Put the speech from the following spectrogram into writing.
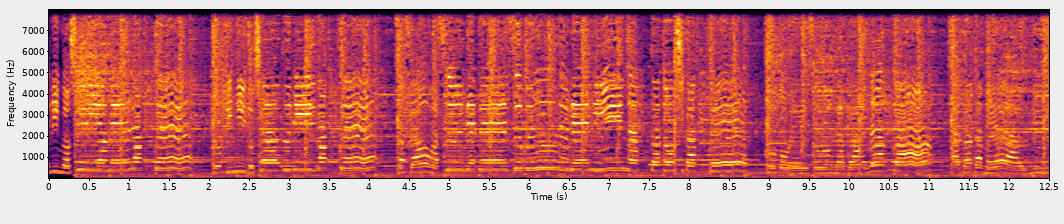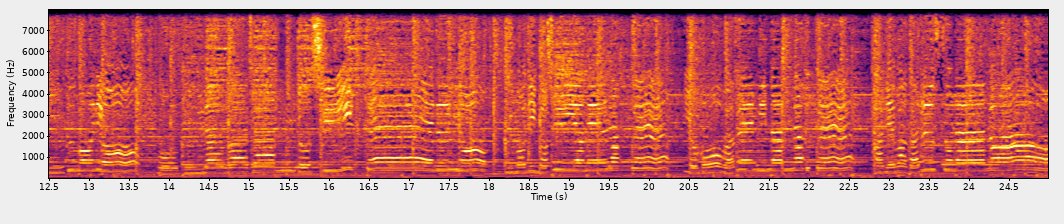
曇りのし雨だって時に土砂降りだって傘を忘れてずぶ濡れになった年だって凍えそうな体温め合うぬくもりを僕らはちゃんと知ってるよ曇りのし雨だって予報は手になんなくて跳ね渡る空の青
